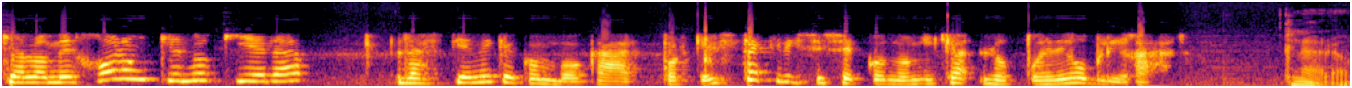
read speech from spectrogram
Que a lo mejor, aunque no quiera, las tiene que convocar, porque esta crisis económica lo puede obligar. Claro.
